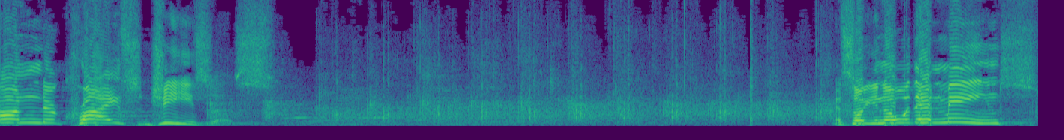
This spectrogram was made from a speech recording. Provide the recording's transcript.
under Christ Jesus. And so, you know what that means?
